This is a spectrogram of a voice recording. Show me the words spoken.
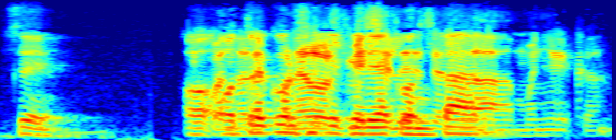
Sí. O- otra cosa que quería en la contar. muñeca.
